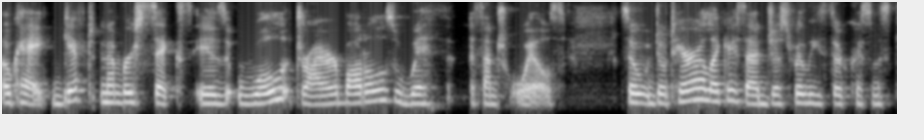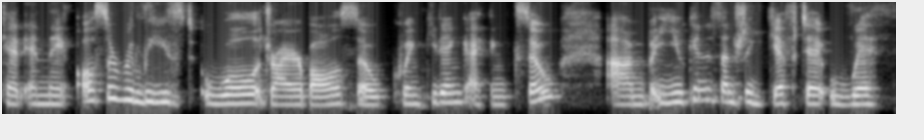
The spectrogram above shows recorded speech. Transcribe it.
Okay, gift number six is wool dryer bottles with essential oils. So doTERRA, like I said, just released their Christmas kit, and they also released wool dryer balls. So Quinky Dink, I think so. Um, but you can essentially gift it with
